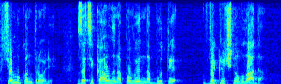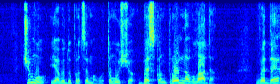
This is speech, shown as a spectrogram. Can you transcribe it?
в цьому контролі зацікавлена повинна бути виключно влада. Чому я веду про це мову? Тому що безконтрольна влада веде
